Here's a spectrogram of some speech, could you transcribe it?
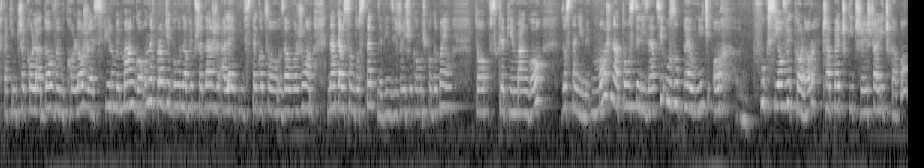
w takim czekoladowym kolorze z firmy Mango. One wprawdzie były na wyprzedaży, ale z tego co zauważyłam nadal są dostępne, więc jeżeli się komuś podobają, to w sklepie Mango dostaniemy. Można tą stylizację uzupełnić o fuksjowy kolor czapeczki czy szaliczka, bo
